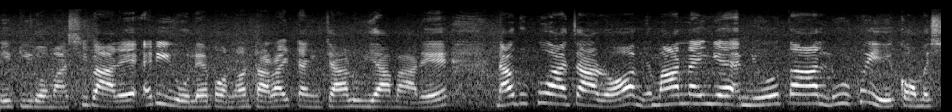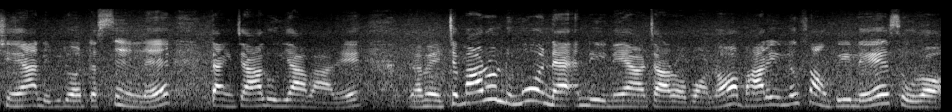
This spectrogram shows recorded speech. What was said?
နေပြည်တော်မှာရှိပါတယ်အဲ့ဒီကိုလည်းပေါ့နော် direct တိုင်ကြားလို့ရပါတယ်နောက်တစ်ခုကကြတော့မြန်မာနိုင်ငံအမျိုးသားလူ့ခွင့်ရေးကော်မရှင်ကနေပြီးတော့တဆင့်လဲတိုင်ကြားလို့ရပါတယ် ဒါပေမဲ့ကျမတို့လူမှုဝန်ထမ်းအနေနဲ့ကကြတော့ပေါ့နော်ဘာတွေလှုပ်ဆောင်ပေးလဲဆိုတော့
